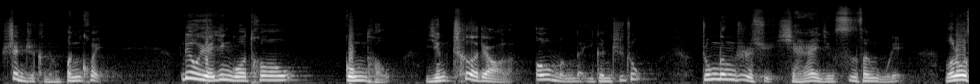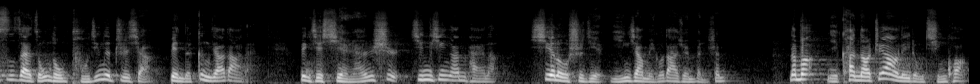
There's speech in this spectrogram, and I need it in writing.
甚至可能崩溃。六月英国脱欧公投已经撤掉了欧盟的一根支柱，中东秩序显然已经四分五裂。俄罗斯在总统普京的治下变得更加大胆，并且显然是精心安排了泄露事件，影响美国大选本身。那么你看到这样的一种情况，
